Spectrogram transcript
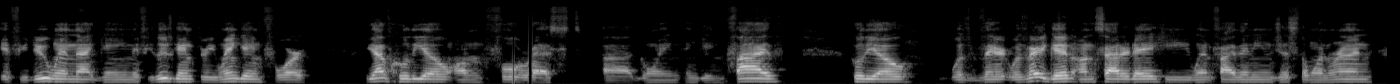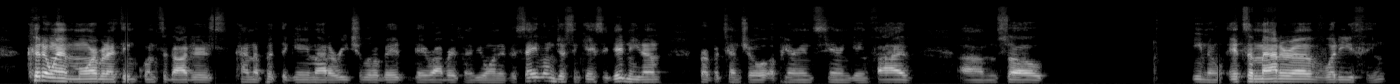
if you do win that game, if you lose game three, win game four, you have Julio on full rest uh, going in game five. Julio was very was very good on Saturday. He went five innings, just the one run. Could have went more, but I think once the Dodgers kind of put the game out of reach a little bit, Dave Roberts maybe wanted to save him just in case they did need him for a potential appearance here in Game Five. Um, so, you know, it's a matter of what do you think?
